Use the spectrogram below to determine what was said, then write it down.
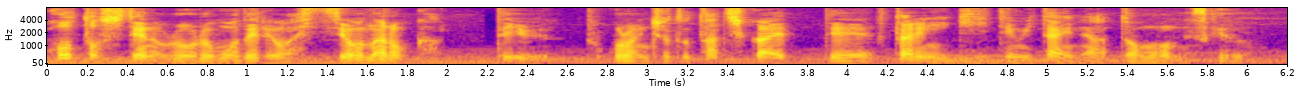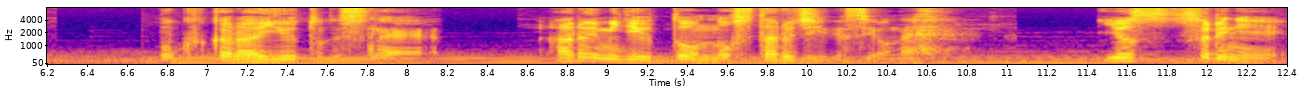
子としてのロールモデルは必要なのかっていうところにちょっと立ち返って二人に聞いてみたいなと思うんですけど。僕から言うとですね、ある意味で言うとノスタルジーですよね。要するに、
